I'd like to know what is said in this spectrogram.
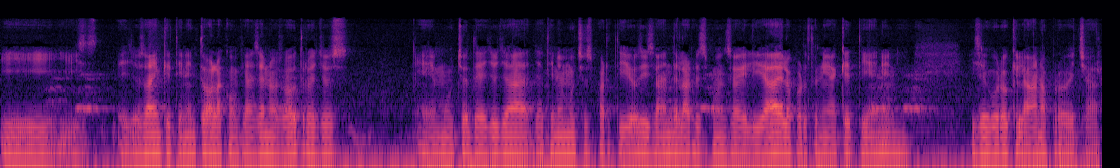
y, ellos saben que tienen toda la confianza en nosotros, ellos muchos de ellos ya, ya tienen muchos partidos y saben de la responsabilidad, de la oportunidad que tienen y seguro que la van a aprovechar.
